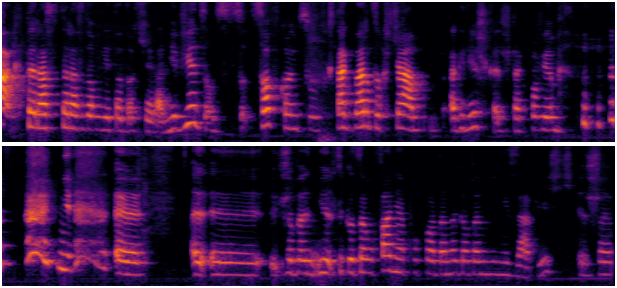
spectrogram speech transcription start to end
tak, teraz, teraz do mnie to dociera, nie wiedząc, co, co w końcu, tak bardzo chciałam Agnieszkę, że tak powiem, nie, e, e, e, żeby nie, tego zaufania pokładanego we mnie nie zawieść, że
